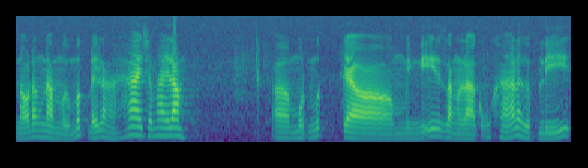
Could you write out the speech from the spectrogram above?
nó đang nằm ở mức đấy là 2.25 à, một mức kèo mình nghĩ rằng là cũng khá là hợp lý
